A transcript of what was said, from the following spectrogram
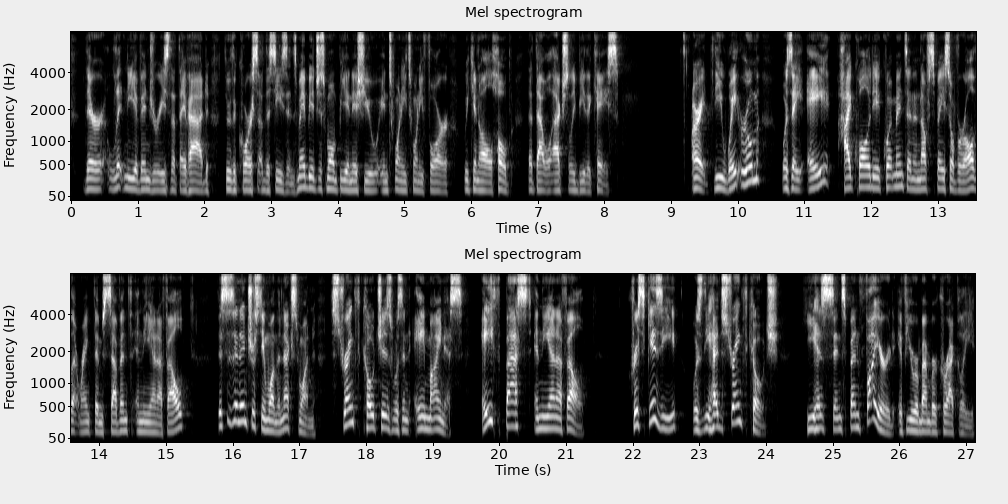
their litany of injuries that they've had through the course of the seasons. Maybe it just won't be an issue in 2024. We can all hope that that will actually be the case. All right, the weight room was a A, high quality equipment and enough space overall that ranked them seventh in the NFL. This is an interesting one. The next one, strength coaches was an A minus, eighth best in the NFL. Chris Gizzi was the head strength coach. He has since been fired, if you remember correctly.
